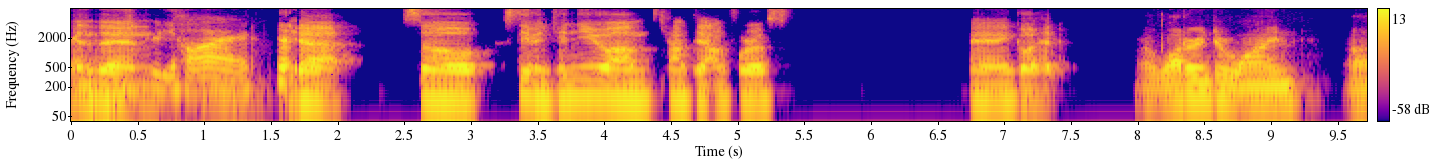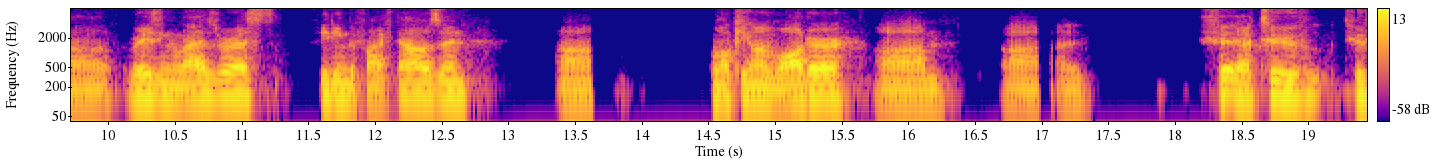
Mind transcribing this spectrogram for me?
And then pretty hard. yeah. So Stephen, can you um count down for us? And go ahead. Uh, water into wine, uh, raising Lazarus, feeding the five thousand, um, walking on water, um, uh, uh, two two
